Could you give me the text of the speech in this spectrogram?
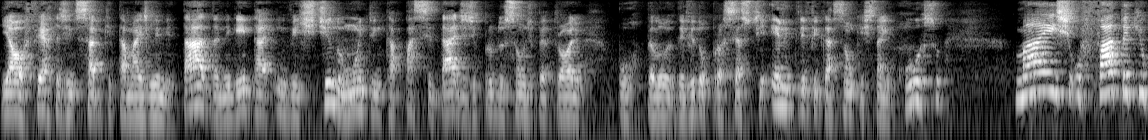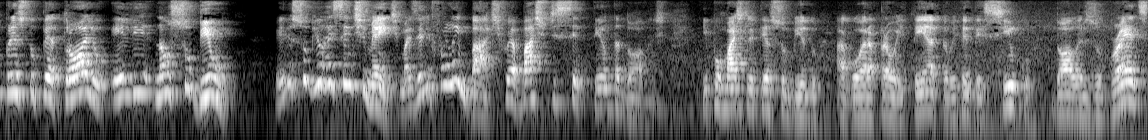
e a oferta a gente sabe que está mais limitada, ninguém está investindo muito em capacidade de produção de petróleo por, pelo, devido ao processo de eletrificação que está em curso. Mas o fato é que o preço do petróleo ele não subiu. Ele subiu recentemente, mas ele foi lá embaixo, foi abaixo de 70 dólares. E por mais que ele tenha subido agora para 80, 85 dólares o Brent,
